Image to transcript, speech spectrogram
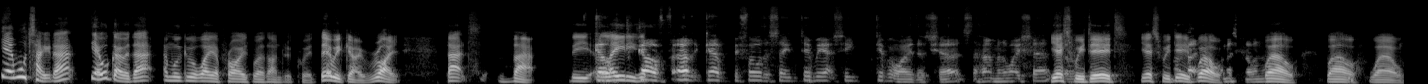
Yeah, we'll take that. Yeah, we'll go with that, and we'll give away a prize worth 100 quid. There we go. Right. That's that. The Gav, ladies. Gav, uh, Gav, before the scene, did we actually give away the shirts, the home and away shirts? Yes, or? we did. Yes, we did. Okay. Well, well, well, well,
